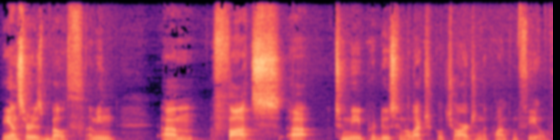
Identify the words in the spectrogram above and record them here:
The answer is both. I mean, um, thoughts uh, to me produce an electrical charge in the quantum field,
